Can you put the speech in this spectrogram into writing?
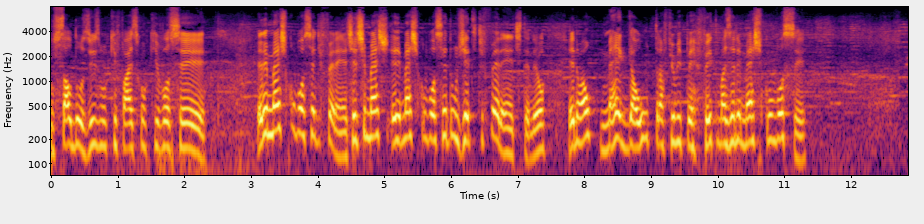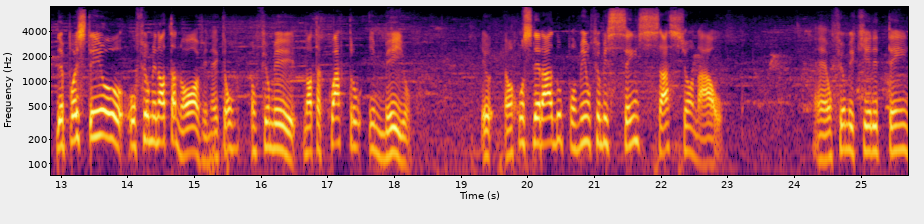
um saudosismo que faz com que você ele mexe com você diferente, ele mexe, ele mexe com você de um jeito diferente, entendeu? Ele não é um mega ultra filme perfeito, mas ele mexe com você. Depois tem o, o filme Nota 9, né, que é um, é um filme nota 4,5. É considerado por mim um filme sensacional. É um filme que ele tem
